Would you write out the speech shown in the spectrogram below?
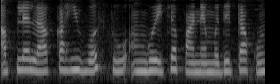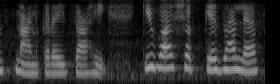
आपल्याला काही वस्तू आंघोळीच्या पाण्यामध्ये टाकून स्नान करायचं आहे किंवा शक्य झाल्यास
